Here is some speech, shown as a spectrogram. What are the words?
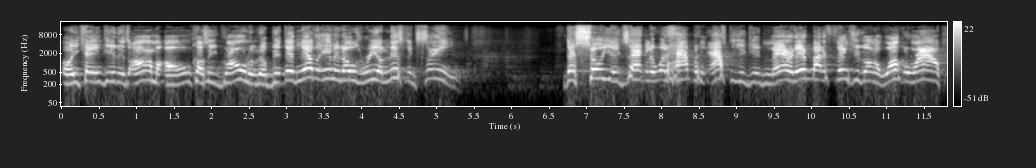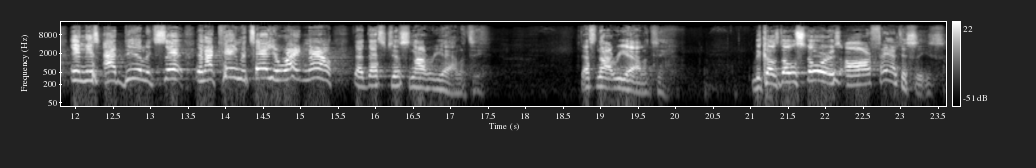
or he can't get his armor on because he's grown a little bit. There's never any of those realistic scenes that show you exactly what happened after you get married. Everybody thinks you're going to walk around in this idyllic set, and I came to tell you right now that that's just not reality. That's not reality. Because those stories are fantasies,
